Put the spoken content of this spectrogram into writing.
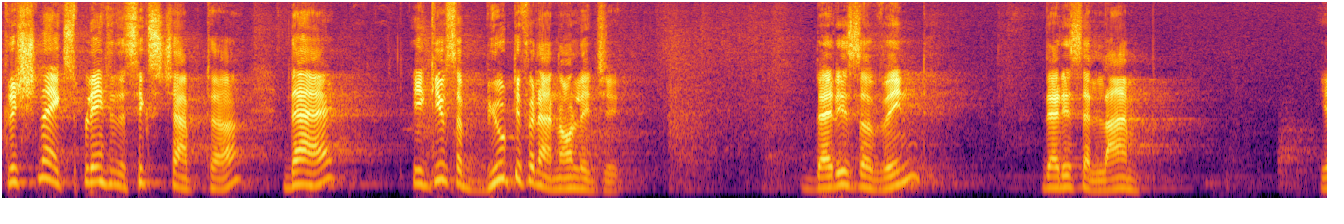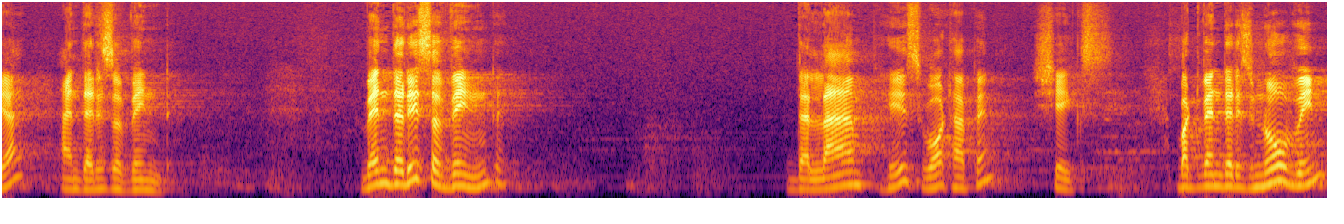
Krishna explains in the sixth chapter that he gives a beautiful analogy. There is a wind, there is a lamp, yeah, and there is a wind. When there is a wind, the lamp is what happened? Shakes. But when there is no wind,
